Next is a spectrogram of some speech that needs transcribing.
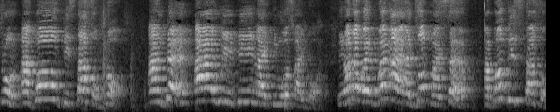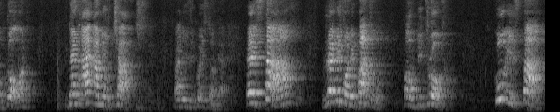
throne above the stars of God. And then I will be like the Most High God. In other words, when I exalt myself above these stars of God, then I am in charge. That is the question here. A star ready for the battle of the throne. Who is star?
